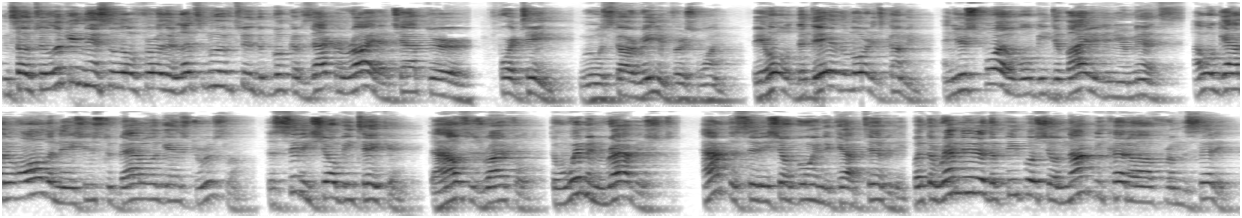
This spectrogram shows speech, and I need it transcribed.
And so, to look in this a little further, let's move to the book of Zechariah, chapter 14. We will start reading verse 1. Behold, the day of the Lord is coming, and your spoil will be divided in your midst. I will gather all the nations to battle against Jerusalem. The city shall be taken, the houses rifled, the women ravished. Half the city shall go into captivity, but the remnant of the people shall not be cut off from the city.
